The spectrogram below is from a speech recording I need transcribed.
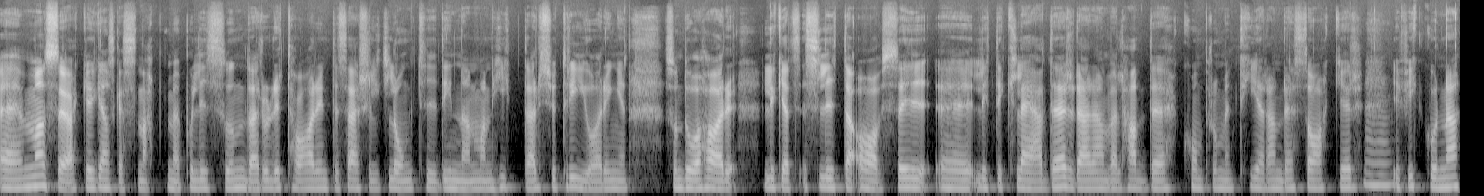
Eh, man söker ganska snabbt med polishundar och det tar inte särskilt lång tid innan man hittar 23-åringen som då har lyckats slita av sig eh, lite kläder där han väl hade komprometterande saker mm. i fickorna.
